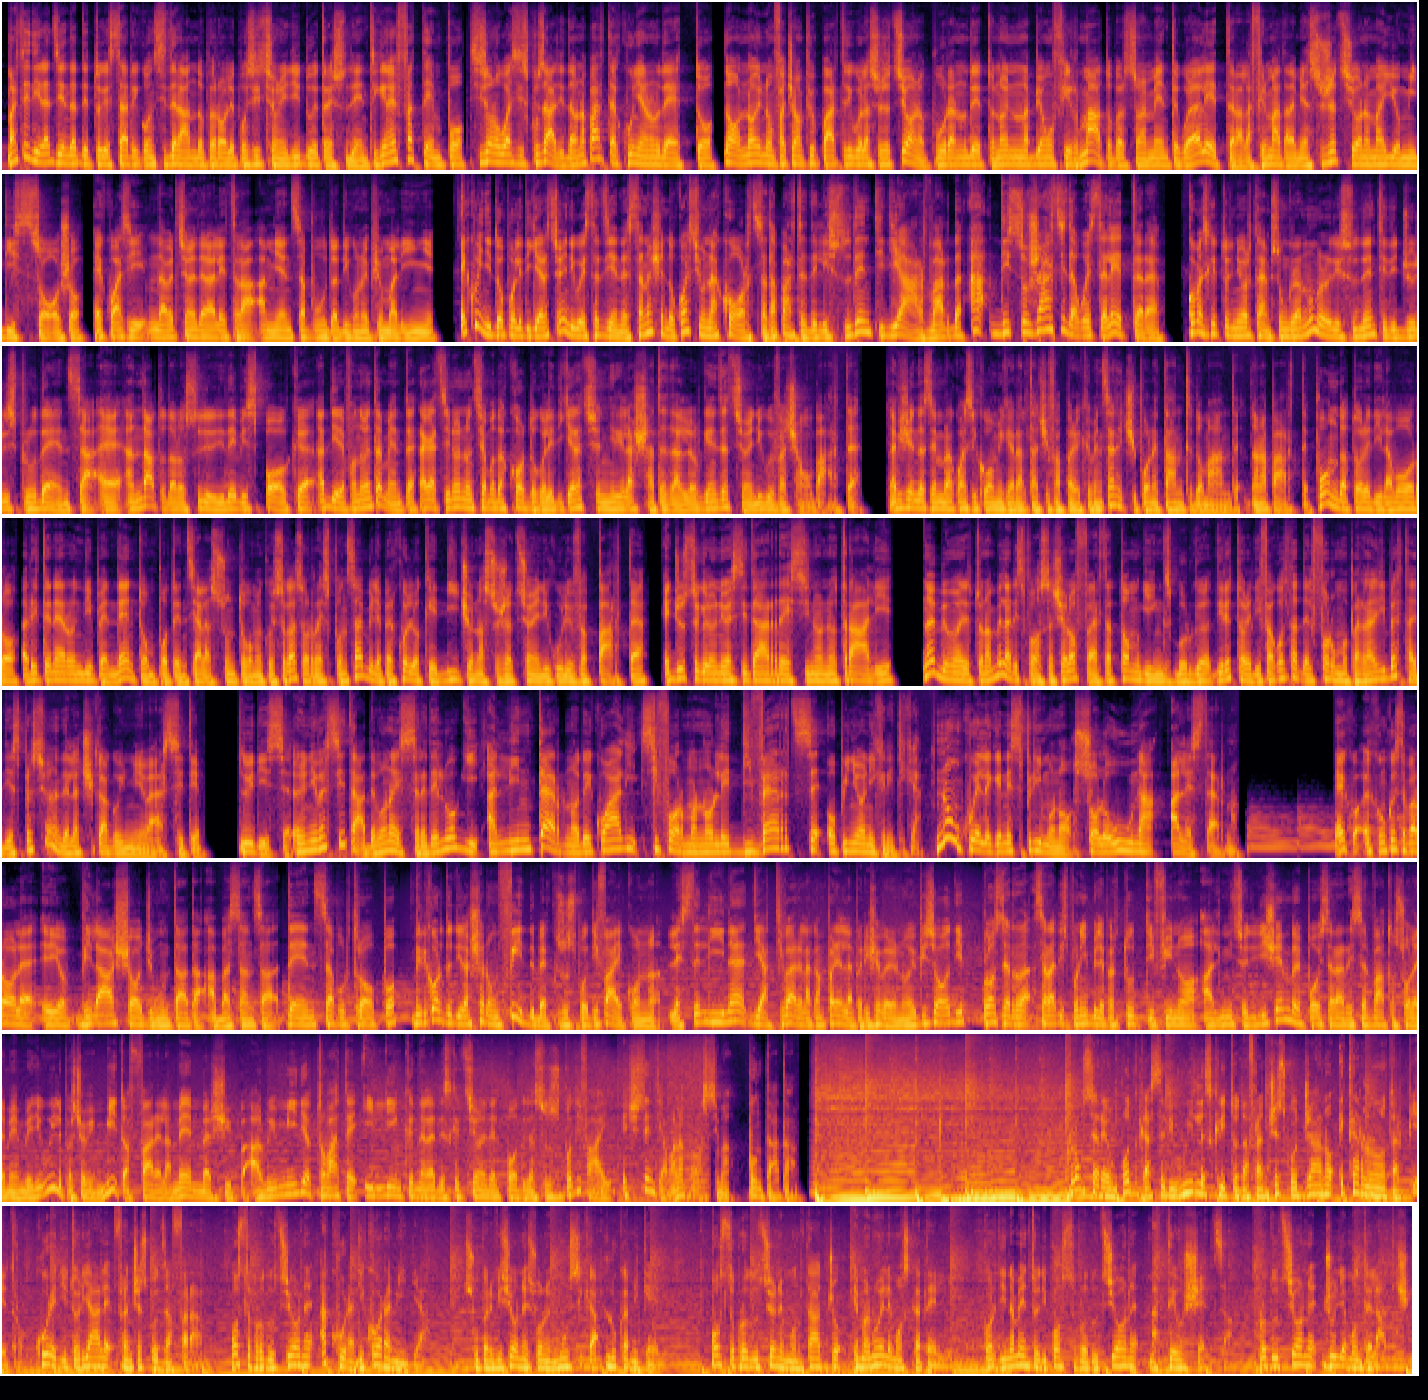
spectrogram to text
Martedì l'azienda ha detto che sta riconsiderando però le posizioni di due o tre studenti che nel frattempo si sono quasi scusati. Da una parte alcuni hanno detto no, noi non facciamo più parte di quell'associazione, oppure hanno detto noi non abbiamo firmato personalmente quella lettera, l'ha firmata la mia associazione ma io mi dissocio. È quasi una versione della lettera a mia insaputa, dicono i più maligni. E quindi dopo le dichiarazioni di queste aziende sta nascendo quasi una corsa da parte degli studenti di Harvard a dissociarsi da queste lettere. Come ha scritto il New York Times, un gran numero di studenti di giurisprudenza è andato dallo studio di Davis Polk a dire fondamentalmente ragazzi noi non siamo d'accordo con le dichiarazioni rilasciate dalle organizzazioni di cui facciamo parte. La vicenda sembra quasi comica, in realtà ci fa parecchio pensare e ci pone tante domande. Da una parte, può un datore di lavoro ritenere un indipendente o un potenziale assunto come in questo caso responsabile per quello che dice un'associazione di cui lui fa parte? È giusto che le università restino neutrali? Noi abbiamo detto una bella risposta, ce l'ha offerta Tom Ginsburg, direttore di facoltà del Forum per la libertà di espressione della Chicago University. Lui disse, le università devono essere dei luoghi all'interno dei quali si formano le diverse opinioni critiche, non quelle che ne esprimono solo una all'esterno. Ecco, e con queste parole io vi lascio, oggi puntata abbastanza densa purtroppo. Vi ricordo di lasciare un feedback su Spotify con le stelline, di attivare la campanella per ricevere nuovi episodi. Closer sarà disponibile per tutti fino all'inizio di dicembre, poi sarà riservato solo ai membri di Will, perciò vi invito a fare la membership a Will Media. Trovate il link nella descrizione del podcast su Spotify e ci sentiamo alla prossima puntata. Closer è un podcast di Will scritto da Francesco Giano e Carlo Notar Pietro. Cura editoriale Francesco Zaffarano. Post produzione a cura di Cora Media. Supervisione suono e musica Luca Micheli. Post produzione e montaggio Emanuele Moscatelli. Coordinamento di post produzione Matteo Scelza. Produzione Giulia Montelatici.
